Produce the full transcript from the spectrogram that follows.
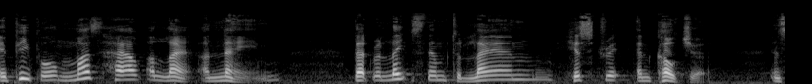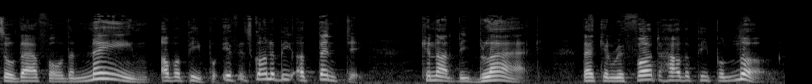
A people must have a, land, a name that relates them to land, history, and culture. And so, therefore, the name of a people, if it's going to be authentic, cannot be black. That can refer to how the people look.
